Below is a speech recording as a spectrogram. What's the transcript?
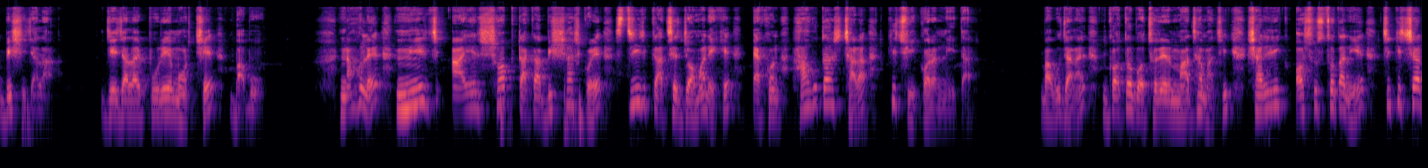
বেশি জ্বালা। যে জ্বালায় পুড়ে মরছে বাবু। না হলে নিজ আয়ের সব টাকা বিশ্বাস করে স্ত্রীর কাছে জমা রেখে এখন হাহুতাশ ছাড়া কিছুই করার নেই তার। বাবু জানায়, গত বছরের মাঝামাঝি শারীরিক অসুস্থতা নিয়ে চিকিৎসার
